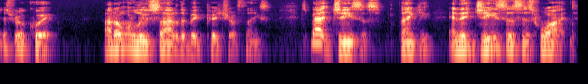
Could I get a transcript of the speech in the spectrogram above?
Just real quick. I don't want to lose sight of the big picture of things. It's about Jesus. Thank you. And that Jesus is what?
